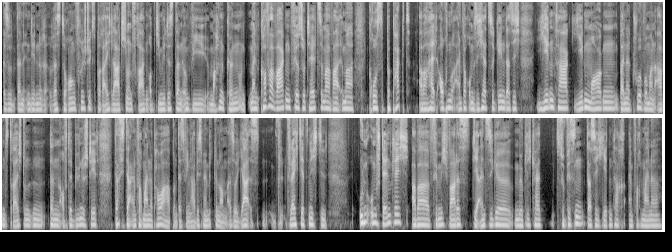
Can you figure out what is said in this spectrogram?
also dann in den Restaurant-Frühstücksbereich latschen und fragen, ob die mir das dann irgendwie machen können. Und mein Kofferwagen fürs Hotelzimmer war immer groß bepackt, aber halt auch nur einfach, um sicher zu gehen, dass ich jeden Tag, jeden Morgen bei einer Tour, wo man abends drei Stunden dann auf der Bühne steht, dass ich da einfach meine Power habe. Und deswegen habe ich es mir mitgenommen. Also ja, ist vielleicht jetzt nicht unumständlich, aber für mich war das die einzige Möglichkeit zu wissen, dass ich jeden Tag einfach meine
